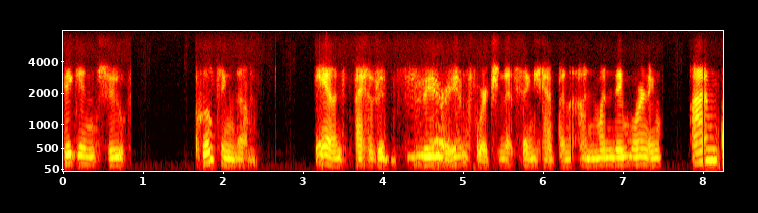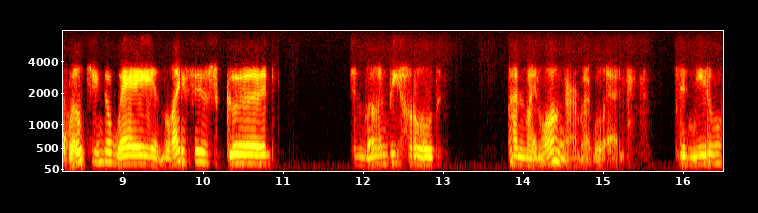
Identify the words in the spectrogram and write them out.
big into quilting them. And I had a very unfortunate thing happen on Monday morning. I'm quilting away and life is good. And lo and behold, on my long arm, I will add, the needle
